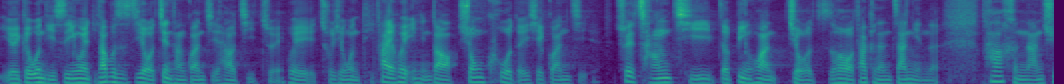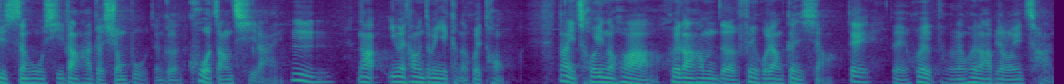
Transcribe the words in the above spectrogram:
有一个问题，是因为它不是只有肩长关节还有脊椎会出现问题，它也会影响到胸廓的一些关节，所以长期的病患久了之后，他可能粘连了，他很难去深呼吸，让他的胸部整个扩张起来。嗯，那因为他们这边也可能会痛，那你抽烟的话，会让他们的肺活量更小。对对，会可能会让他比较容易喘。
